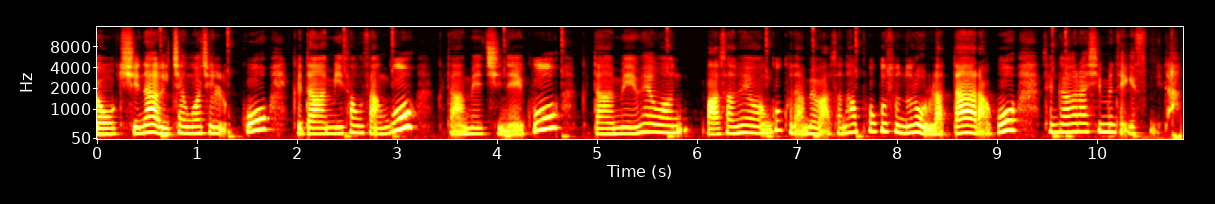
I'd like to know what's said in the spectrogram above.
역시나 의창구가 제일 높고 그 다음이 성산구, 그 다음에 진해구, 그 다음에 회원 마산 회원구, 그 다음에 마산 하포구 순으로 올랐다라고 생각을 하시면 되겠습니다.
